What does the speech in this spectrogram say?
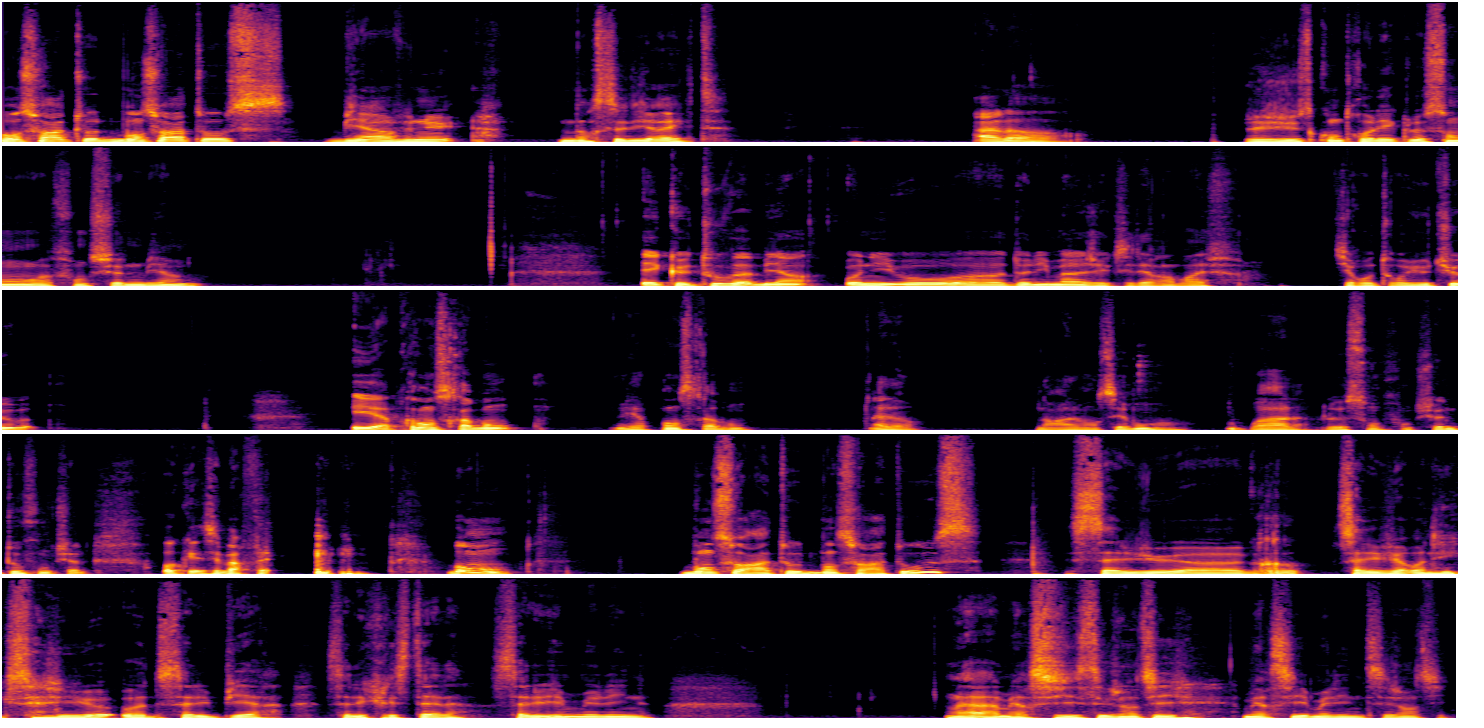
Bonsoir à toutes, bonsoir à tous. Bienvenue dans ce direct. Alors, je vais juste contrôler que le son euh, fonctionne bien. Et que tout va bien au niveau euh, de l'image, etc. Bref, petit retour YouTube. Et après, on sera bon. Et après, on sera bon. Alors, normalement, c'est bon. hein. Voilà, le son fonctionne, tout fonctionne. Ok, c'est parfait. bon, bonsoir à toutes, bonsoir à tous. Salut euh, salut Véronique, salut euh, Aude, salut Pierre, salut Christelle, salut Emeline. Ah merci, c'est gentil. Merci Emeline, c'est gentil.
